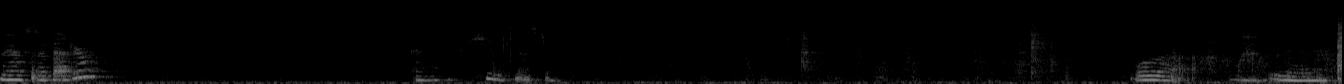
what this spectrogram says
Master bedroom. And this is a huge master. Whoa, wow, even the master.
